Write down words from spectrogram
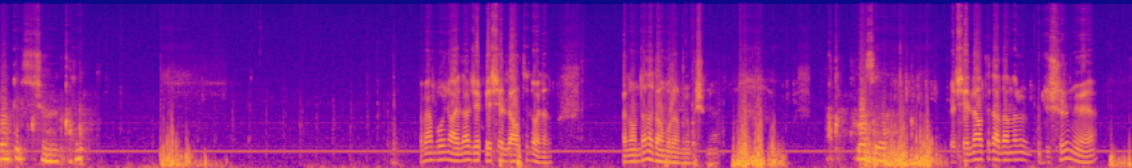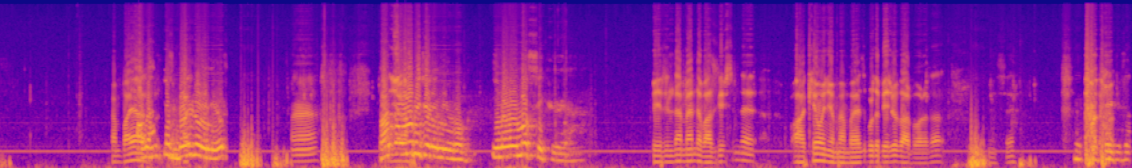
4x işaretledim. Ben bu oyunu aylarca hep 556 ile oynadım. Ben ondan adam vuramıyormuşum ya. Nasıl ya? 556 ile adamları düşürmüyor ya. Ben bayağı... Abi herkes böyle oynuyor. He. Ben de onu beceremiyorum. İnanılmaz sekiyor yani. Beril'den ben de vazgeçtim de AK oynuyorum ben bayağı. Burada Beril var bu arada. Neyse. Çok güzel.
